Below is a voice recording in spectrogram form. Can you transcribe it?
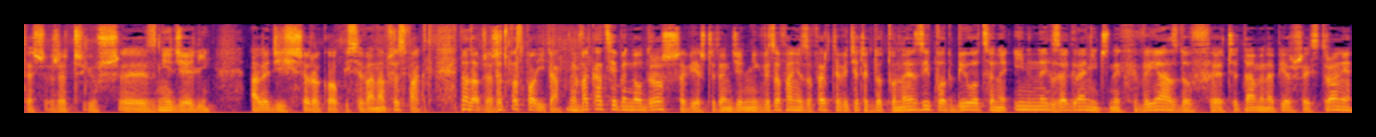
też rzecz już z niedzieli, ale dziś szeroko opisywana przez Fakt. No dobrze, Rzeczpospolita. Wakacje będą droższe, wieszczy ten dziennik. Wycofanie z oferty wycieczek do Tunezji podbiło ceny innych zagranicznych wyjazdów. Czytamy na pierwszej stronie.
